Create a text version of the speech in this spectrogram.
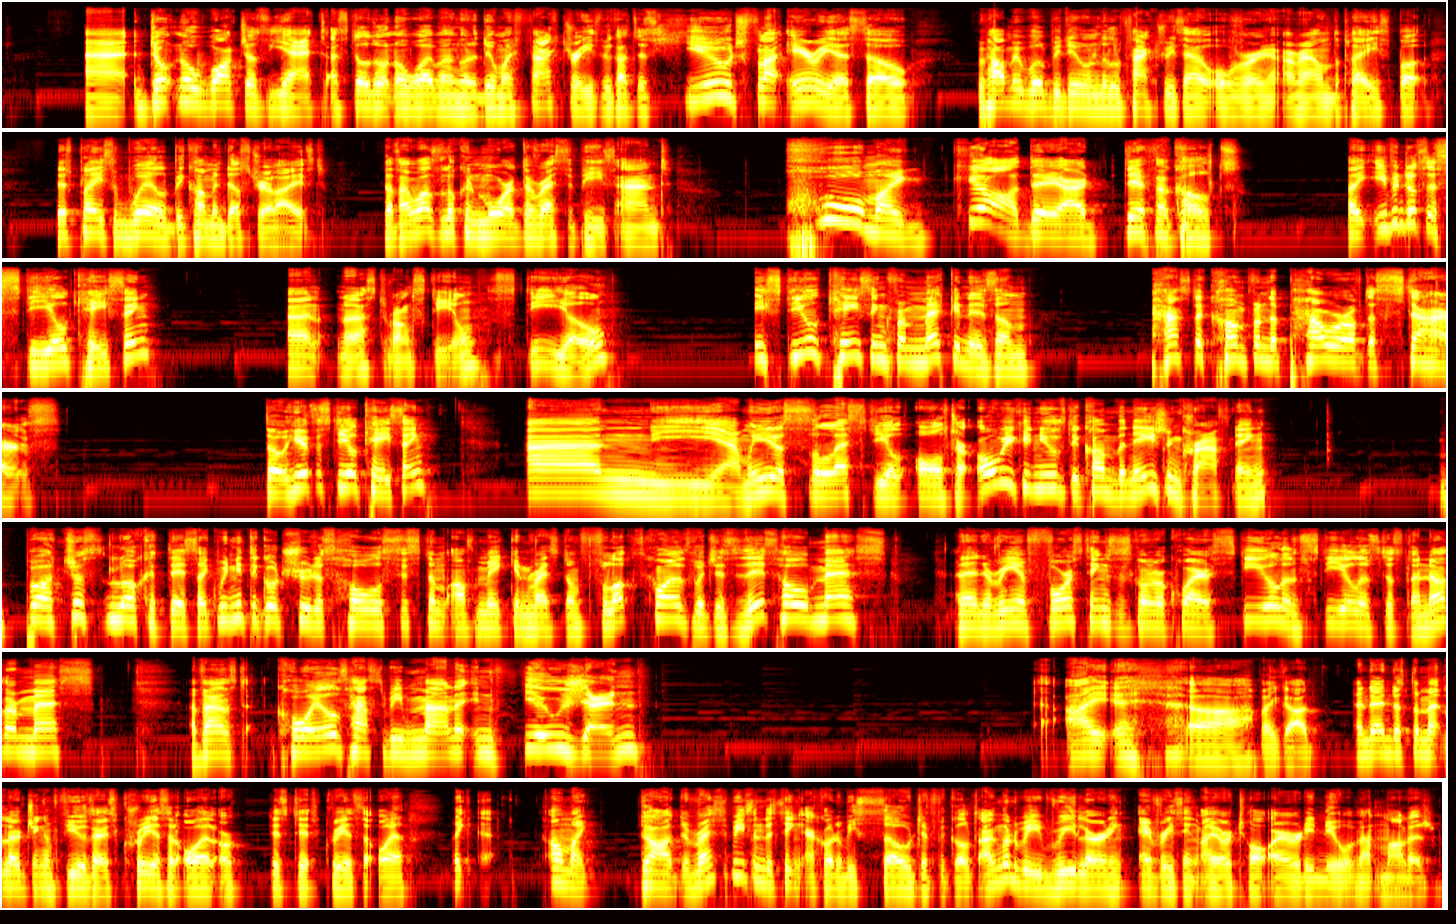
Uh, don't know what just yet. I still don't know what I'm going to do my factories. We've got this huge flat area, so we probably will be doing little factories out over around the place, but this place will become industrialized. Because I was looking more at the recipes and oh my god, they are difficult. Like even just a steel casing, and uh, no, that's the wrong steel. Steel. A steel casing from Mekanism has to come from the power of the stars. So here's a steel casing. And yeah, we need a celestial altar. Or we can use the combination crafting. But just look at this. Like, we need to go through this whole system of making redstone flux coils, which is this whole mess. And then to reinforce things, it's going to require steel, and steel is just another mess. Advanced coils has to be mana infusion. I, uh, oh my god. And then just the metallurgic infuser is creates oil, or this creates the oil. Like, oh my god, the recipes in this thing are going to be so difficult. I'm going to be relearning everything I taught I already knew about modded.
